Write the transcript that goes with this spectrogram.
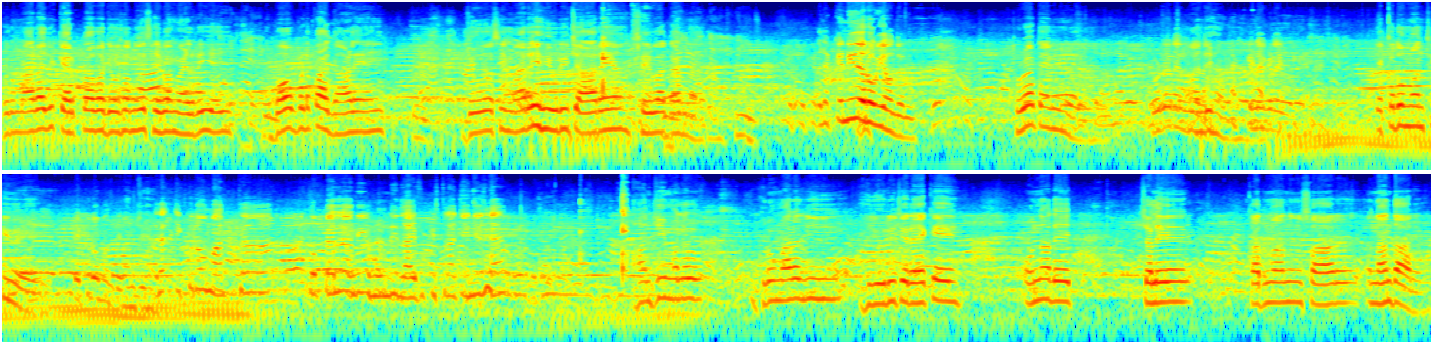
ਗੁਰੂ ਮਹਾਰਾਜ ਦੀ ਕਿਰਪਾ ਵਾ ਜੋ ਸਾਨੂੰ ਇਹ ਸੇਵਾ ਮਿਲ ਰਹੀ ਹੈ ਜੀ। ਬਹੁਤ ਬੜਭਾਗਾਂ ਵਾਲੇ ਆ ਜੀ। ਜੋ ਅਸੀਂ ਮਹਾਰਾਜ ਦੀ ਹਜ਼ੂਰੀ 'ਚ ਆ ਰਹੇ ਹਾਂ ਸੇਵਾ ਕਰਨ ਆ ਰਹੇ ਹਾਂ ਅੱਛਾ ਕਿੰਨੀ ਦੇਰ ਹੋ ਗਈ ਆਉਂਦੇ ਨੂੰ? ਥੋੜਾ ਟਾਈਮ ਹੀ ਹੋਇਆ ਥੋੜਾ ਟਾਈਮ ਹਾਂਜੀ ਹਾਂਜੀ। ਕਿੰਨਾ ਟਾਈਮ ਇੱਕ ਦੋ ਮੰਥ ਹੀ ਹੋਏ ਜੀ। ਇੱਕ ਦੋ ਮੰਥ ਹਾਂਜੀ। ਅੱਛਾ ਇੱਕ ਦੋ ਮੰਥ ਤੋਂ ਪਹਿਲਾਂ ਦੀ ਹੁਣ ਦੀ ਲਾਈਫ ਕਿਸ ਤਰ੍ਹਾਂ ਚੇਂਜਸ ਹੈ? ਹਾਂਜੀ ਮਤਲਬ ਗੁਰੂ ਮਹਾਰਾਜ ਜੀ ਹਜ਼ੂਰੀ 'ਚ ਰਹਿ ਕੇ ਉਹਨਾਂ ਦੇ ਚਲੇ ਕਦਮਾਂ ਅਨੁਸਾਰ ਆਨੰਦ ਆ ਰਿਹਾ।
